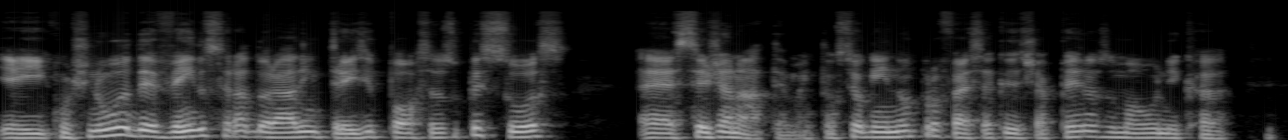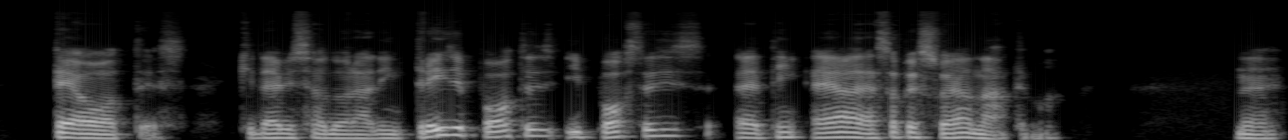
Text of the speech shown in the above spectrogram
e aí continua devendo ser adorado em três hipóteses ou pessoas, é, seja anátema. Então, se alguém não professa que existe apenas uma única teotes que deve ser adorada em três hipóteses, hipóteses é, tem, é, essa pessoa é anátema. Né?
